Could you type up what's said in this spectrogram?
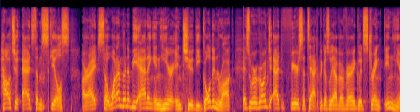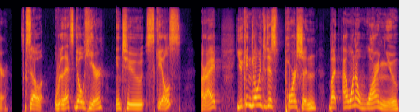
how to add some skills. All right. So what I'm going to be adding in here into the Golden Rock is we're going to add Fierce Attack because we have a very good strength in here. So let's go here into skills. All right. You can go into this portion, but I want to warn you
